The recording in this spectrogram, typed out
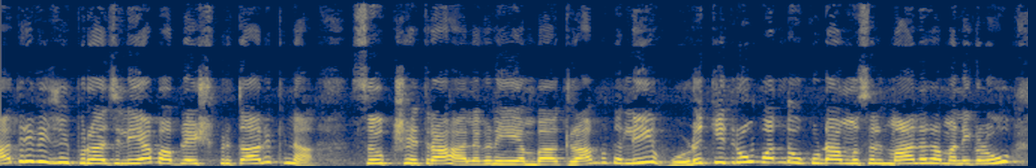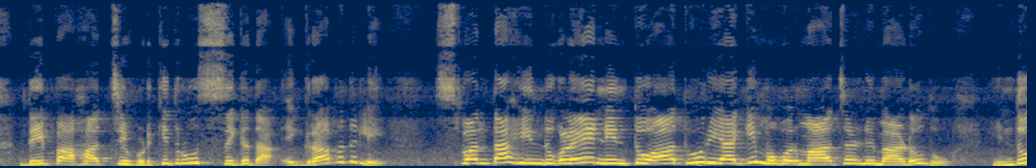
ಆದರೆ ವಿಜಯಪುರ ಜಿಲ್ಲೆಯ ಬಬಲೇಶ್ವರ ತಾಲೂಕಿನ ಸುಕ್ಷೇತ್ರ ಹಲಗಣಿ ಎಂಬ ಗ್ರಾಮದಲ್ಲಿ ಹುಡುಕಿದ್ರೂ ಒಂದು ಕೂಡ ಮುಸಲ್ಮಾನರ ಮನೆಗಳು ದೀಪ ಹಚ್ಚಿ ಹುಡುಕಿದ್ರೂ ಸಿಗದ. ಈ ಗ್ರಾಮದಲ್ಲಿ ಸ್ವಂತ ಹಿಂದೂಗಳೇ ನಿಂತು ಅದ್ದೂರಿಯಾಗಿ ಮೊಹರಂ ಆಚರಣೆ ಮಾಡೋದು ಹಿಂದೂ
